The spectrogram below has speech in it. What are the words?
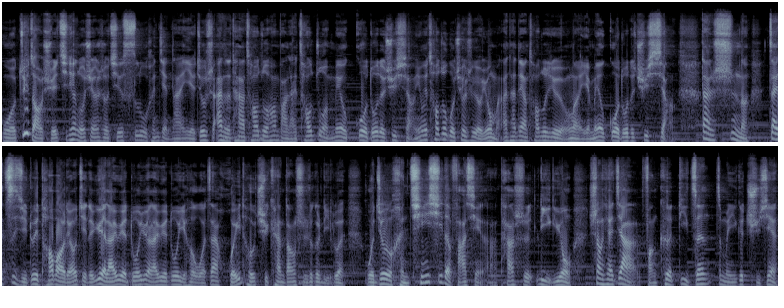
我最早学七天螺旋的时候，其实思路很简单，也就是按照它的操作方法来操作，没有过多的去想，因为操作过确实有用嘛，按它这样操作就有用了，也没有过多的去想，但是。是呢，在自己对淘宝了解的越来越多、越来越多以后，我再回头去看当时这个理论，我就很清晰的发现啊，它是利用上下架、访客递增这么一个曲线，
